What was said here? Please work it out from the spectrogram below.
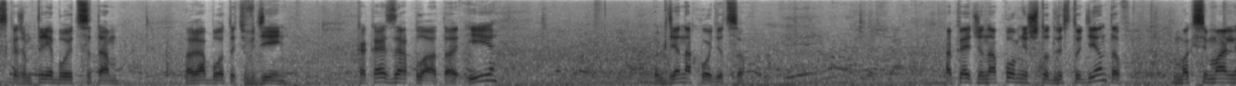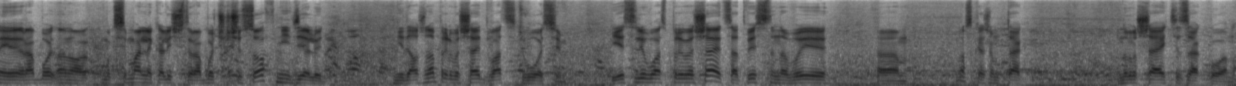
скажем, требуется там работать в день, какая зарплата и где находится. Опять же, напомню, что для студентов максимальное, рабо... ну, максимальное количество рабочих часов в неделю не должно превышать 28. Если у вас превышает, соответственно, вы, эм, ну, скажем так, нарушаете закон.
